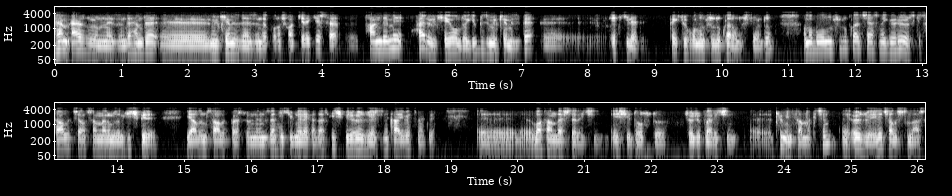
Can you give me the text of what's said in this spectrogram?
hem Erzurum nezdinde hem de e, ülkemiz nezdinde konuşmak gerekirse pandemi her ülkeyi olduğu gibi bizim ülkemizi de e, etkiledi. Pek çok olumsuzluklar oluşturdu. Ama bu olumsuzluklar içerisinde görüyoruz ki sağlık çalışanlarımızın hiçbiri, yardım sağlık personelimizden hekimlere kadar hiçbiri özverisini kaybetmedi. Vatandaşları için, eşi, dostu, çocuklar için, tüm insanlık için özveriyle çalıştılar.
